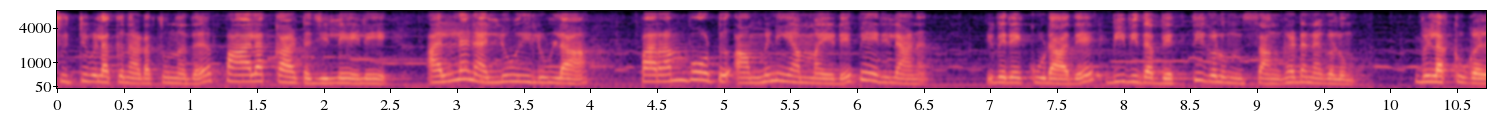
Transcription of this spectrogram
ചുറ്റുവിളക്ക് നടത്തുന്നത് പാലക്കാട് ജില്ലയിലെ അല്ലനല്ലൂരിലുള്ള പറമ്പോട്ട് അമ്മിണിയമ്മയുടെ പേരിലാണ്. ഇവരെ കൂടാതെ വിവിധ വ്യക്തികളും സംഘടനകളും വിളക്കുകൾ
